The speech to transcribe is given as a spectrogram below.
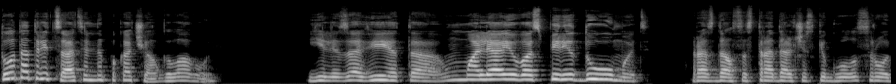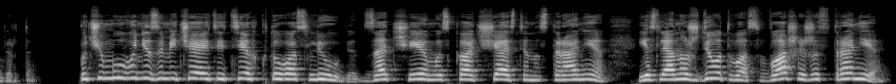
Тот отрицательно покачал головой. «Елизавета, умоляю вас передумать раздался страдальческий голос Роберта. Почему вы не замечаете тех, кто вас любит? Зачем искать счастье на стороне, если оно ждет вас в вашей же стране?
